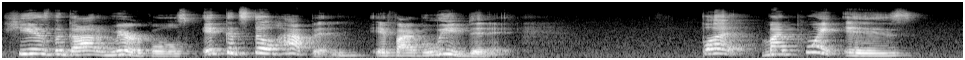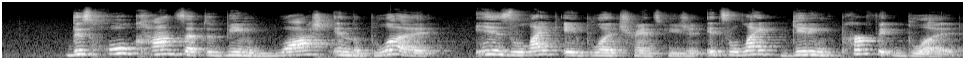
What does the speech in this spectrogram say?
he is the god of miracles. It could still happen if i believed in it. But my point is, this whole concept of being washed in the blood is like a blood transfusion. It's like getting perfect blood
